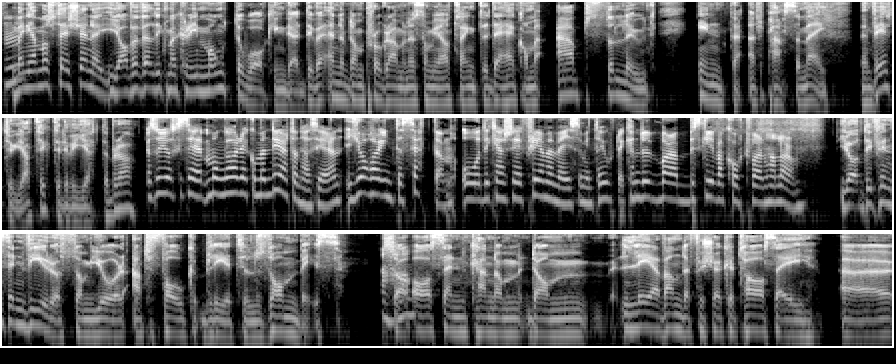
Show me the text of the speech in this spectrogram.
Ja. Men jag måste erkänna, jag var väldigt mycket emot The Walking Dead. Det var en av de programmen som jag tänkte det här kommer absolut inte att passa mig. Men vet du, jag tyckte det var jättebra. Alltså jag ska säga, många har rekommenderat den här serien. Jag har inte sett den och det kanske är fler med mig som inte har gjort det. Kan du bara beskriva kort vad den handlar om? Ja, det finns en virus som gör att folk blir till zombies. Så, och sen kan de, de levande försöka ta sig eh,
